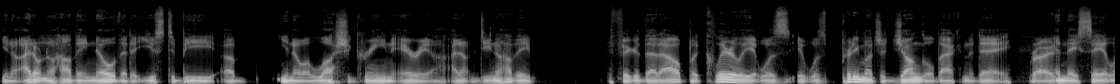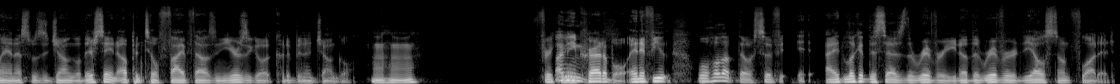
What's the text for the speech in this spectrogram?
you know, I don't know how they know that it used to be a you know a lush green area. I don't. Do you know how they figured that out? But clearly, it was it was pretty much a jungle back in the day, Right. and they say Atlantis was a jungle. They're saying up until five thousand years ago, it could have been a jungle. mm-hmm. Freaking I mean- incredible. And if you well, hold up though. So if I look at this as the river, you know, the river, the Yellowstone flooded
